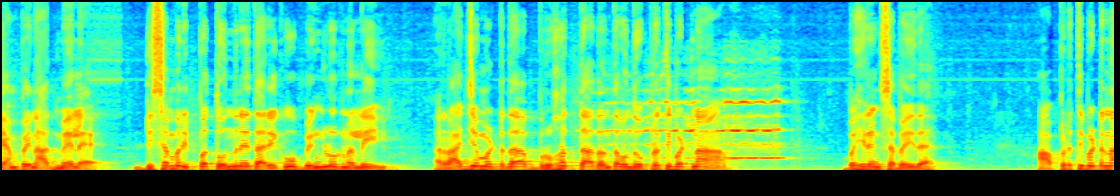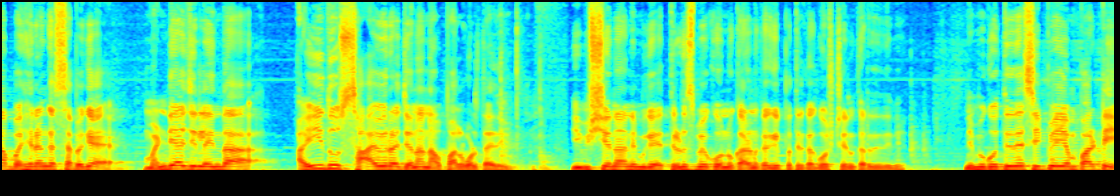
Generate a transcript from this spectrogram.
ಕ್ಯಾಂಪೇನ್ ಆದಮೇಲೆ ಡಿಸೆಂಬರ್ ಇಪ್ಪತ್ತೊಂದನೇ ತಾರೀಕು ಬೆಂಗಳೂರಿನಲ್ಲಿ ರಾಜ್ಯ ಮಟ್ಟದ ಬೃಹತ್ತಾದಂಥ ಒಂದು ಪ್ರತಿಭಟನಾ ಬಹಿರಂಗ ಸಭೆ ಇದೆ. ಆ ಪ್ರತಿಭಟನಾ ಬಹಿರಂಗ ಸಭೆಗೆ ಮಂಡ್ಯ ಜಿಲ್ಲೆಯಿಂದ ಐದು ಸಾವಿರ ಜನ ನಾವು ಪಾಲ್ಗೊಳ್ತಾ ಇದ್ದೀವಿ. ಈ ವಿಷಯನ ನಿಮಗೆ ತಿಳಿಸ್ಬೇಕು ಅನ್ನೋ ಕಾರಣಕ್ಕಾಗಿ ಪತ್ರಿಕಾಗೋಷ್ಠಿಯನ್ನು ಕರೆದಿದ್ದೀವಿ. ನಿಮಗೆ ಗೊತ್ತಿದೆ, C P I M party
